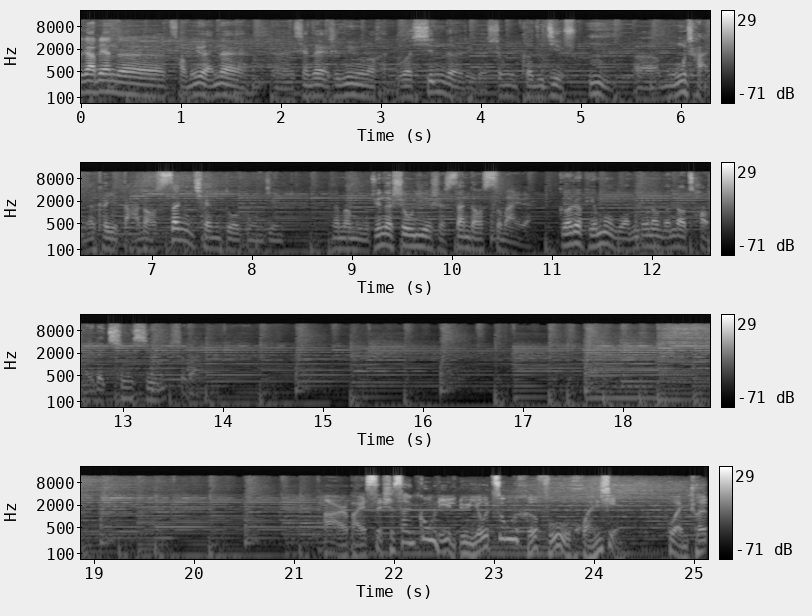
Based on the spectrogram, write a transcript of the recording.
傅家边的草莓园呢，呃，现在也是运用了很多新的这个生物科技技术，嗯，呃，亩产呢可以达到三千多公斤，那么亩均的收益是三到四万元。隔着屏幕，我们都能闻到草莓的清新。是的。二百四十三公里旅游综合服务环线，贯穿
